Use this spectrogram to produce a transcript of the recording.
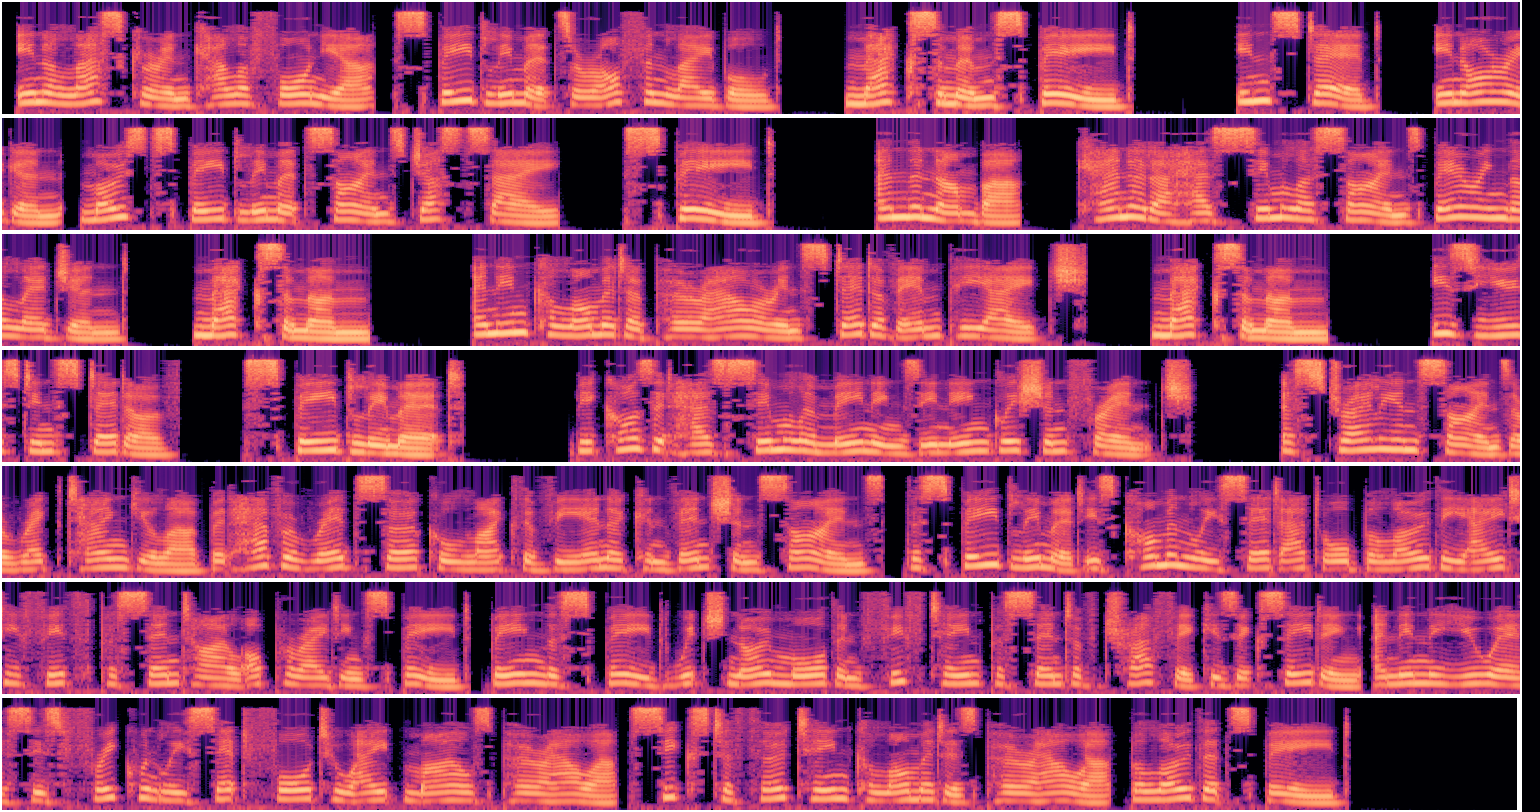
In Alaska and California, speed limits are often labeled, "...maximum speed", instead. In Oregon, most speed limit signs just say, "...speed", and the number Canada has similar signs bearing the legend, "'maximum' and in kilometre per hour instead of mph. "'Maximum' is used instead of "'speed limit' because it has similar meanings in English and French. Australian signs are rectangular but have a red circle like the Vienna Convention signs. The speed limit is commonly set at or below the 85th percentile operating speed, being the speed which no more than 15% of traffic is exceeding, and in the US is frequently set 4 to 8 miles per hour, 6 to 13 kilometers per hour below that speed.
